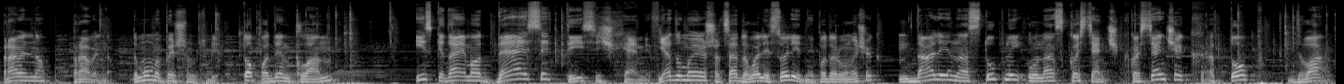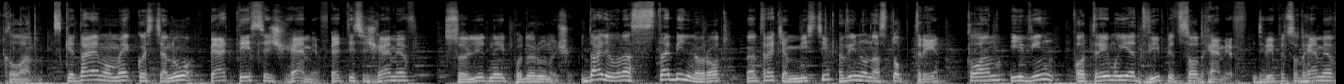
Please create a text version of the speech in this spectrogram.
Правильно? Правильно. Тому ми пишемо тобі топ-1 клан. І скидаємо 10 тисяч хемів. Я думаю, що це доволі солідний подаруночок. Далі наступний у нас Костянчик. Костянчик топ 2 клан. Скидаємо ми Костяну 5 тисяч гемів. 5 тисяч гемів. Солідний подаруночок. Далі у нас стабільно рот на третьому місці. Він у нас топ-3 клан, і він отримує 2500 гемів. 2500 гемів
